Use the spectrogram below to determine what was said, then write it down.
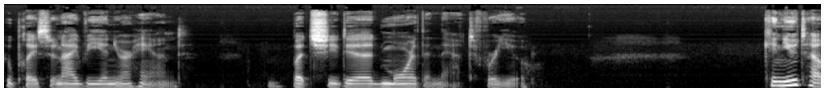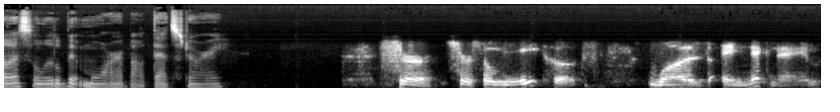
who placed an IV in your hand. But she did more than that for you. Can you tell us a little bit more about that story? Sure, sure. So, meat hooks was a nickname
